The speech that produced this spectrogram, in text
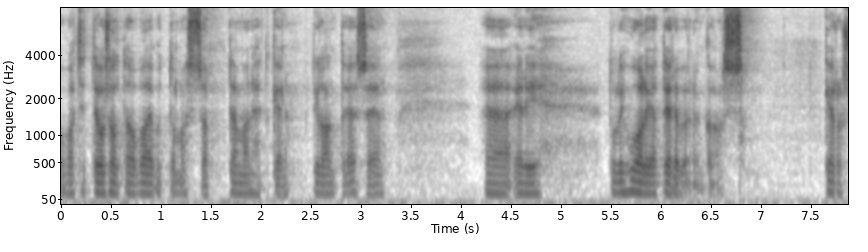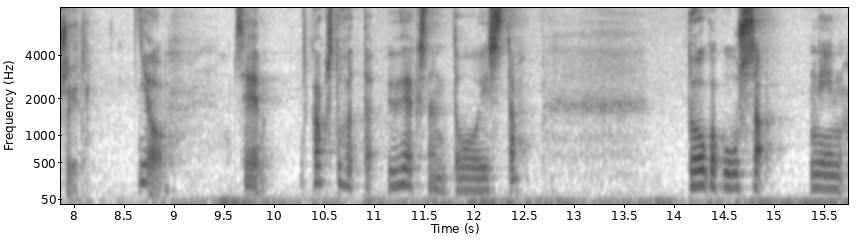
ovat sitten osaltaan vaikuttamassa tämän hetken tilanteeseen. Eli tuli huolia terveyden kanssa. Kerro siitä. Joo, se 2019 toukokuussa niin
